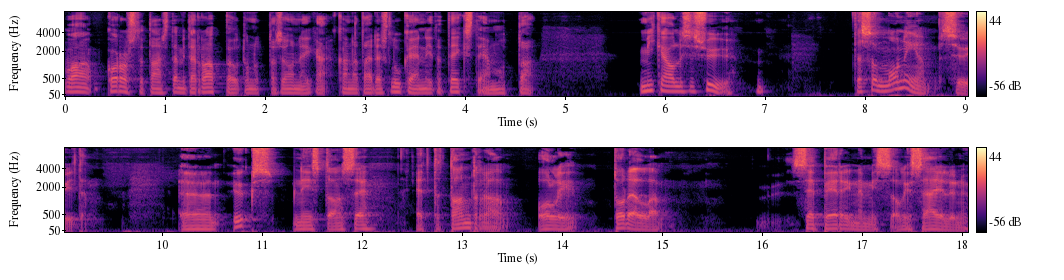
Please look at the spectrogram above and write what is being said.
vaan korostetaan sitä, miten rappeutunutta se on, eikä kannata edes lukea niitä tekstejä, mutta mikä oli se syy? Tässä on monia syitä. Yksi niistä on se, että Tantra oli todella se perinne, missä oli säilynyt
